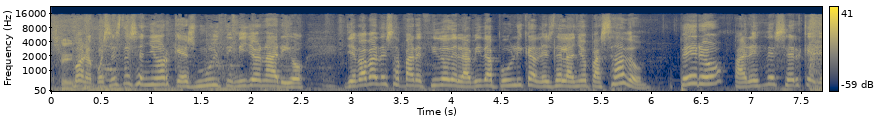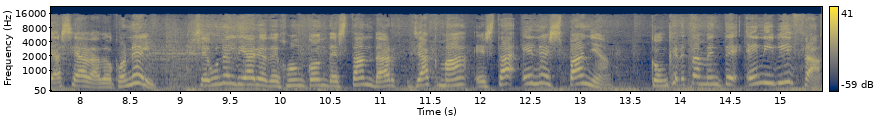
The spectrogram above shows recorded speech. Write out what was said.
Sí. Bueno, pues este señor, que es multimillonario, llevaba desaparecido de la vida pública desde el año pasado. Pero parece ser que ya se ha dado con él. Según el diario de Hong Kong de Standard, Jack Ma está en España, concretamente en Ibiza,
